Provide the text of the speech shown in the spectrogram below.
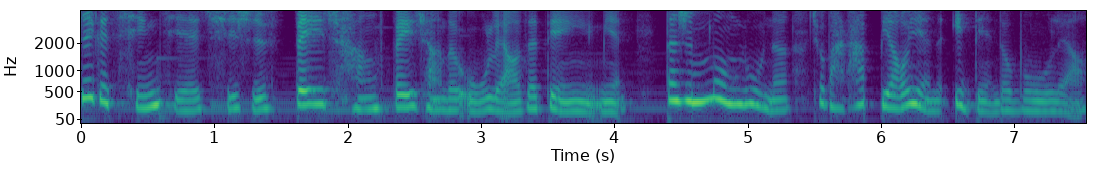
这个情节其实非常非常的无聊，在电影里面，但是梦露呢，就把它表演的一点都不无聊。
